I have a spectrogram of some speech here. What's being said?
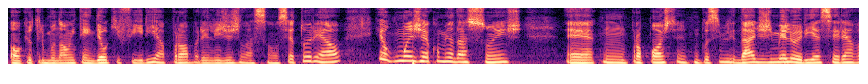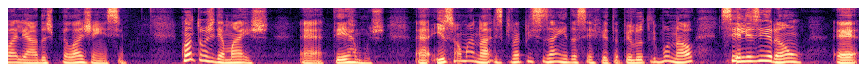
ao que o tribunal entendeu que feria a própria legislação setorial e algumas recomendações é, com proposta, com possibilidades de melhoria a serem avaliadas pela agência. Quanto aos demais é, termos, é, isso é uma análise que vai precisar ainda ser feita pelo tribunal, se eles irão é,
